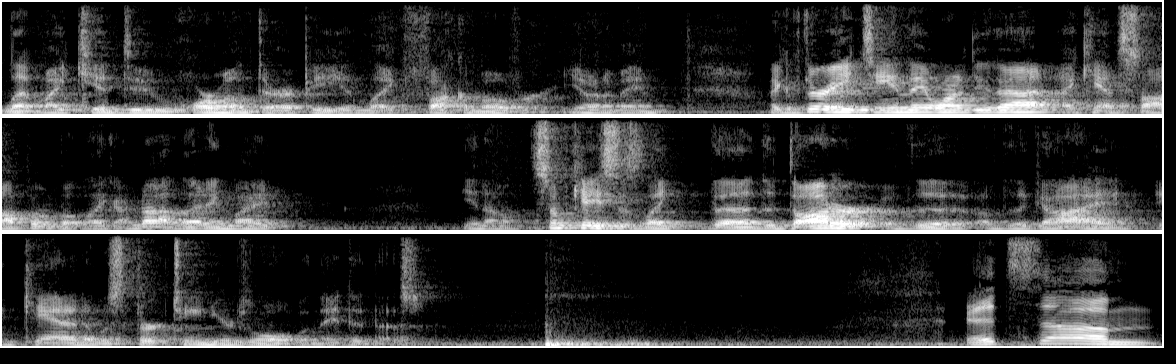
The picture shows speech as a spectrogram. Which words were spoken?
let my kid do hormone therapy and like fuck them over. You know what I mean? Like if they're 18, they want to do that. I can't stop them, but like I'm not letting my, you know, some cases like the the daughter of the of the guy in Canada was 13 years old when they did this. It's um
